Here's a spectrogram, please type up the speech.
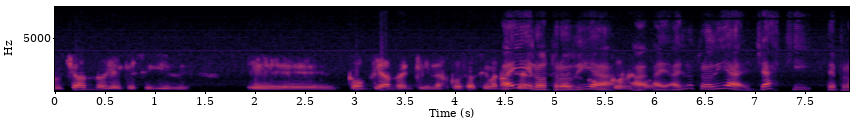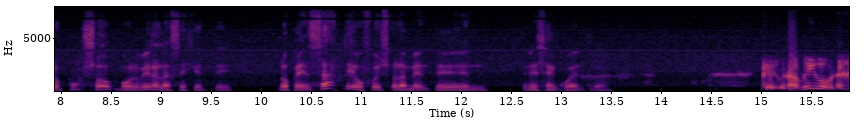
luchando y hay que seguir eh, confiando en que las cosas se van a Ahí hacer el otro día el otro día Yasky te propuso volver a la CGT ¿lo pensaste o fue solamente en, en ese encuentro? Que es un amigo una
